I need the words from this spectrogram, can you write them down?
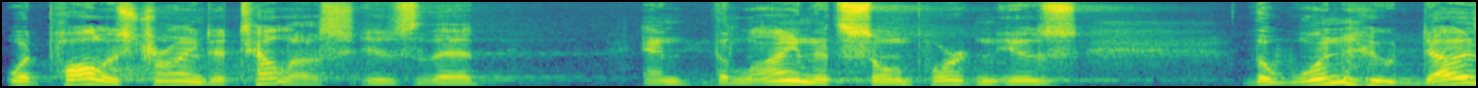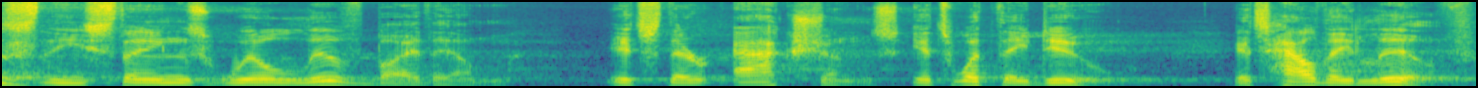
what Paul is trying to tell us is that, and the line that's so important is the one who does these things will live by them. It's their actions, it's what they do, it's how they live.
